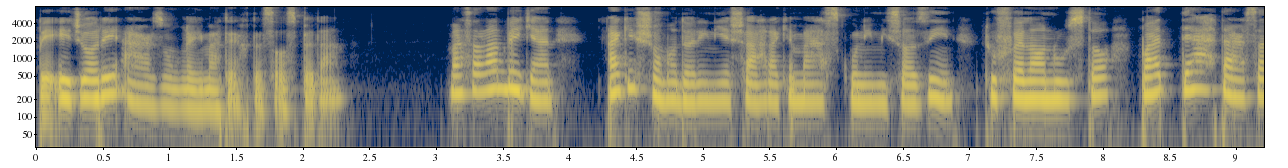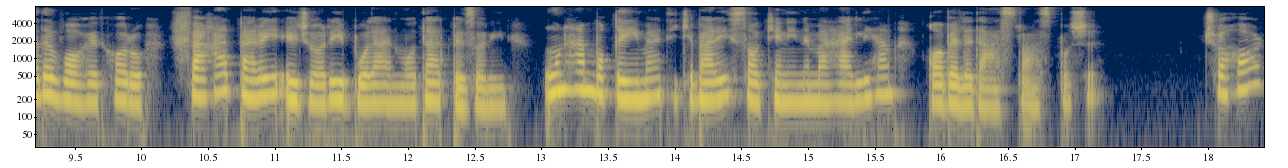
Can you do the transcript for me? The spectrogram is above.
به اجاره ارزون قیمت اختصاص بدن. مثلا بگن اگه شما دارین یه شهرک مسکونی می‌سازین تو فلان روستا باید ده درصد واحدها رو فقط برای اجاره بلند مدت بذارین اون هم با قیمتی که برای ساکنین محلی هم قابل دسترس باشه. چهار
